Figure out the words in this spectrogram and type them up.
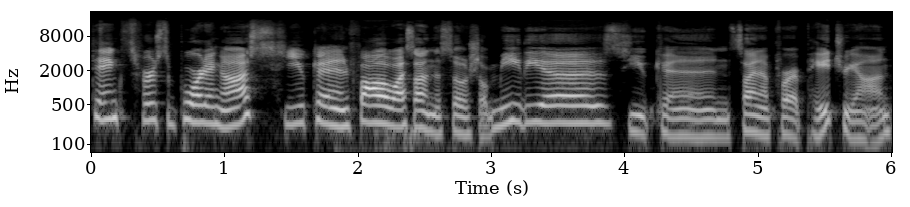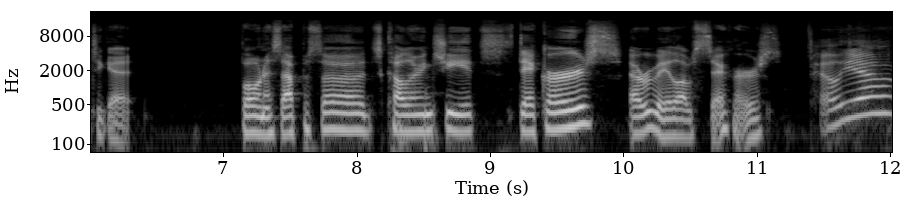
Thanks for supporting us. You can follow us on the social medias. You can sign up for our Patreon to get bonus episodes, coloring sheets, stickers. Everybody loves stickers. hell yeah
